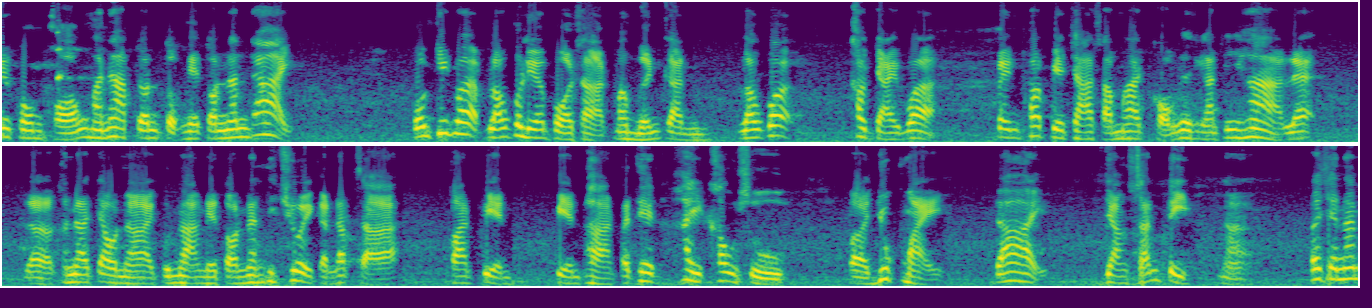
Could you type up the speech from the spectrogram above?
นิคมของมานาบตอนตกในตอนนั้นได้ ผมคิดว่าเราก็เรียนประวัติศาสตร์มาเหมือนกัน เราก็เข้าใจว่าเป็นพระเปียชาสามารถของรัชกาลที่ 5 และคณะเจ้านายคุณนางในตอนนั้นที่ช่วยกันรักษาการเปลี่ยน เปลี่ยนผ่านประเทศให้เข้าสู่ยุคใหม่ได้อย่างสันตินะเพราะฉะนั้น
